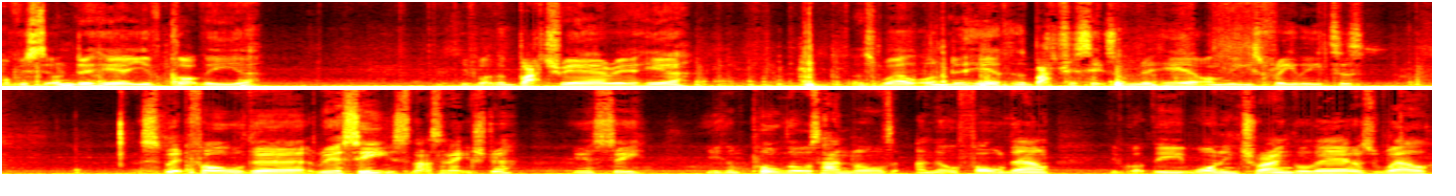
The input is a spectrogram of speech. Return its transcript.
Obviously under here you've got the uh, you've got the battery area here as well under here. The battery sits under here on these 3 litres split fold uh, rear seats that's an extra you can see. You can pull those handles and they'll fold down. You've got the warning triangle there as well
